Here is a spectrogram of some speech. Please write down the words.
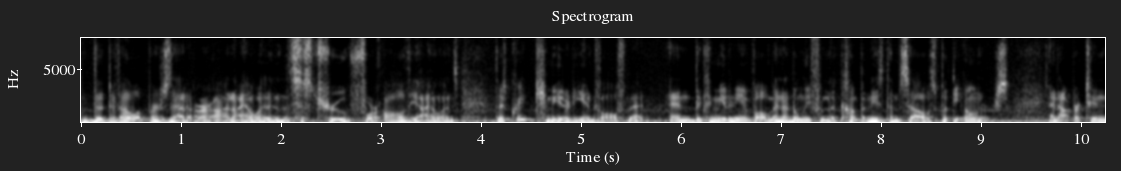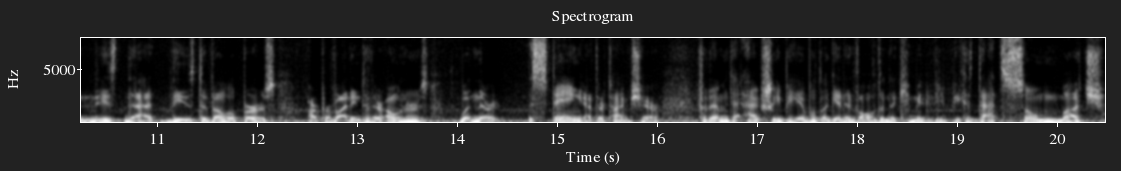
the developers that are on island, and this is true for all the islands, there's great community involvement. And the community involvement not only from the companies themselves, but the owners and opportunities that these developers are providing to their owners when they're staying at their timeshare, for them to actually be able to get involved in the community because that's so much,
